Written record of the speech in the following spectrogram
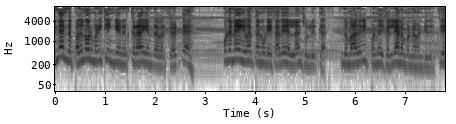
என்ன இந்த பதினோரு மணிக்கு இங்கே நிற்கிறாய் என்று அவர் கேட்க உடனே இவர் தன்னுடைய கதையெல்லாம் சொல்லியிருக்கார். இந்த மாதிரி பொண்ணு கல்யாணம் பண்ண வேண்டியதற்கு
